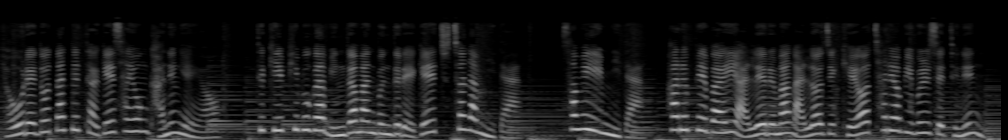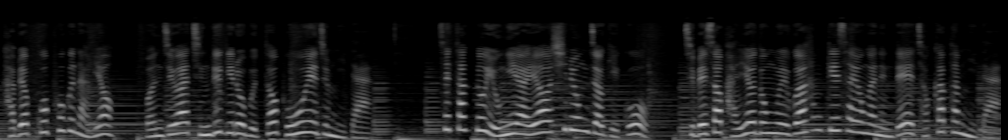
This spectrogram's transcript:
겨울에도 따뜻하게 사용 가능해요. 특히 피부가 민감한 분들에게 추천합니다. 3위입니다. 파르페바이 알레르망 알러지 케어 이불 세트는 가볍고 포근하며 먼지와 진드기로부터 보호해줍니다. 세탁도 용이하여 실용적이고 집에서 반려동물과 함께 사용하는데 적합합니다.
